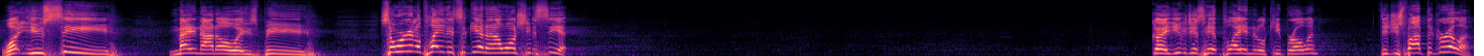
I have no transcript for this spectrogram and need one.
What you see may not always be. So we're going to play this again, and I want you to see it. Go ahead, you can just hit play and it'll keep rolling. Did you spot the gorilla?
